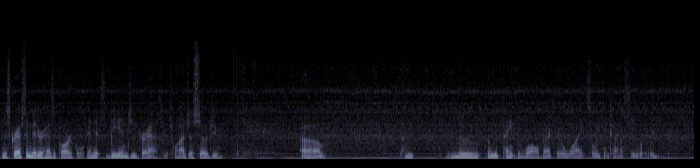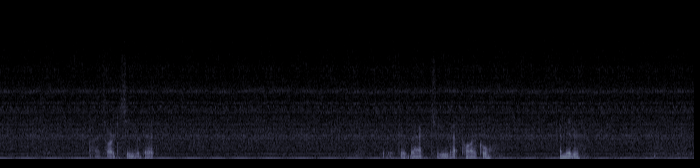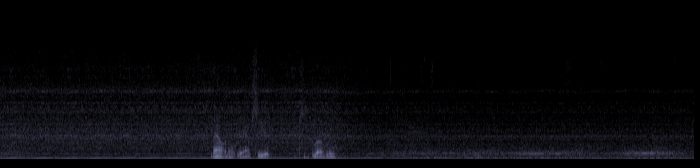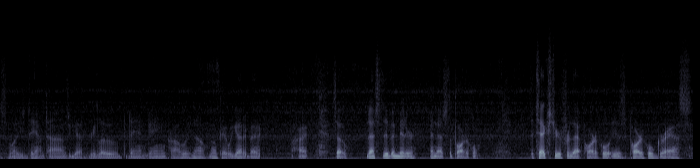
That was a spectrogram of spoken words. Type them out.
this grass emitter has a particle and it's BNG grass, which one I just showed you. Um, let me move, let me paint the wall back there white so we can kind of see what we it's hard to see with that. go back to that particle emitter. Now I don't damn see it, It's is lovely. is one of these damn times you gotta reload the damn game probably. No, okay, we got it back. Alright, so that's the emitter and that's the particle. The texture for that particle is particle grass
